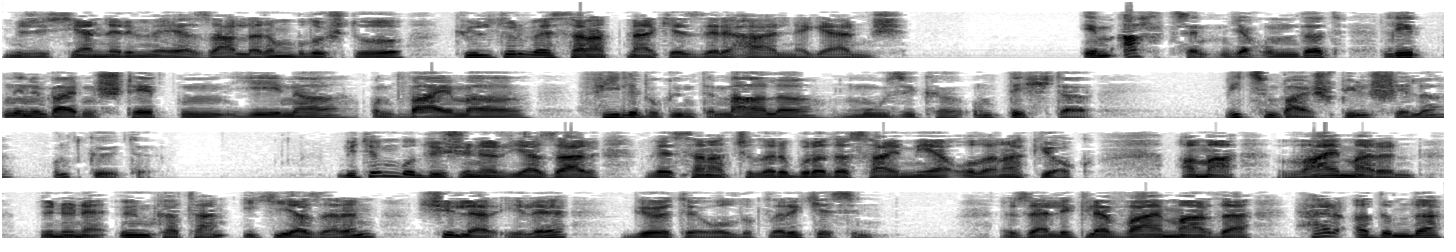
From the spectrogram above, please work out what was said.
müzisyenlerin ve yazarların buluştuğu kültür ve sanat merkezleri haline gelmiş. Im 18. Jahrhundert lebten in den beiden Städten Jena und Weimar viele berühmte Maler, Musiker und Dichter, wie zum Beispiel Schiller und Goethe. Bütün bu düşünür, yazar ve sanatçıları burada saymaya olanak yok. Ama Weimar'ın ününe ün katan iki yazarın Schiller ile Goethe oldukları kesin. Özellikle Weimar'da her adımda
